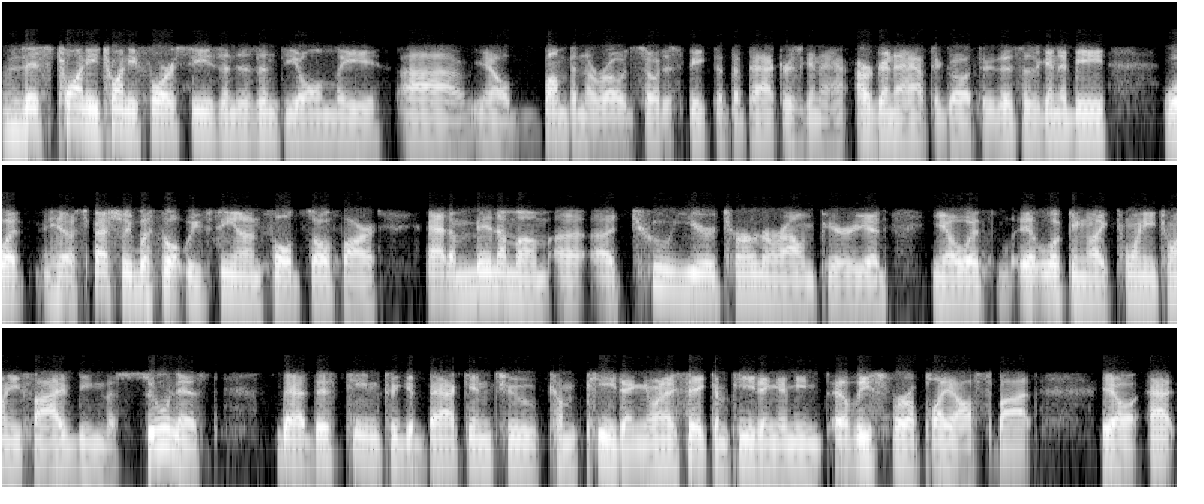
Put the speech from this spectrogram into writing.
this 2024 season isn't the only uh, you know bump in the road, so to speak, that the Packers gonna ha- are going to have to go through. This is going to be what, you know, especially with what we've seen unfold so far, at a minimum a, a two year turnaround period, you know, with it looking like 2025 being the soonest that this team could get back into competing. And when I say competing, I mean at least for a playoff spot, you know, at,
